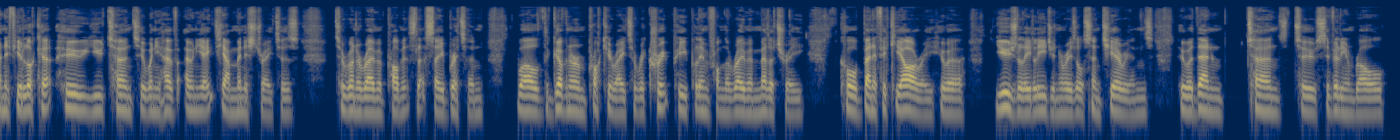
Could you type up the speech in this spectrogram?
And if you look at who you turn to when you have only 80 administrators to run a Roman province, let's say Britain, well, the governor and procurator recruit people in from the Roman military called beneficiarii, who are usually legionaries or centurions, who are then turned to civilian role.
